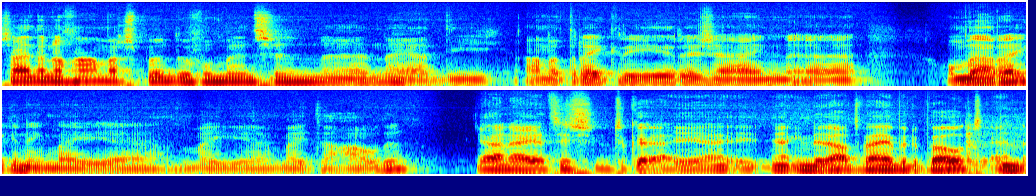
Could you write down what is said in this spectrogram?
Zijn er nog aandachtspunten voor mensen eh, nou ja, die aan het recreëren zijn eh, om daar rekening mee, eh, mee, mee te houden? Ja, nee, het is natuurlijk ja, inderdaad, wij hebben de boot en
